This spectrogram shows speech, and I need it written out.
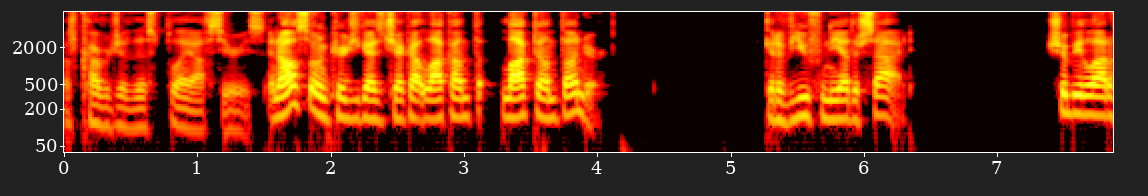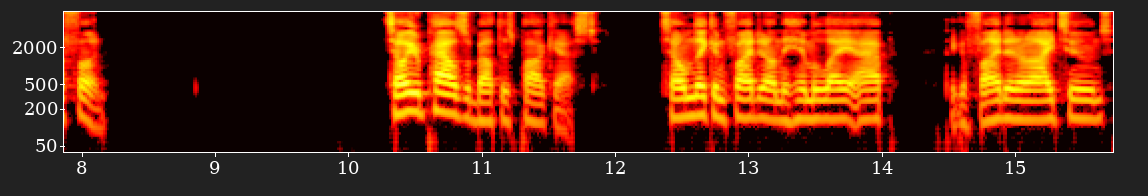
of coverage of this playoff series. And I also encourage you guys to check out Lock on Th- Locked On Thunder. Get a view from the other side. Should be a lot of fun. Tell your pals about this podcast. Tell them they can find it on the Himalaya app. They can find it on iTunes.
